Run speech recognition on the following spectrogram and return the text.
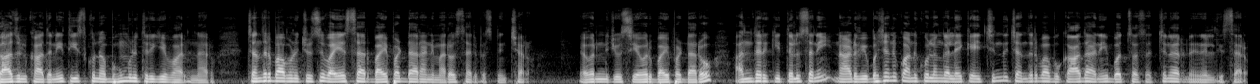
గాజులు కాదని తీసుకున్న భూములు తిరిగి ఇవ్వాలన్నారు. చంద్రబాబును చూసి వైఎస్ఆర్ భయపడ్డారని మరోసారి ప్రశ్నించారు. ఎవరిని చూసి ఎవరు భయపడ్డారో అందరికీ తెలుసని నాడు విభజనకు అనుకూలంగా లేక ఇచ్చింది చంద్రబాబు కాదా అని బొత్స సత్యనారాయణ నిలదీశారు.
